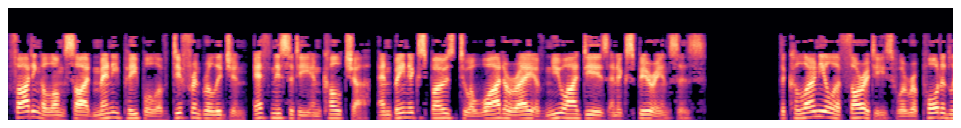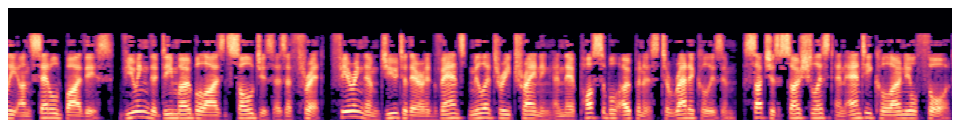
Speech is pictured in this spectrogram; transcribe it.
fighting alongside many people of different religion, ethnicity and culture, and been exposed to a wide array of new ideas and experiences. The colonial authorities were reportedly unsettled by this, viewing the demobilized soldiers as a threat, fearing them due to their advanced military training and their possible openness to radicalism, such as socialist and anti-colonial thought.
